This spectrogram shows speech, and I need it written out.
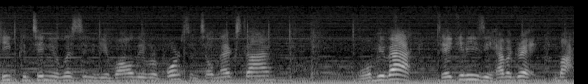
Keep continue listening to Ubaldi Reports. Until next time, we'll be back. Take it easy. Have a great. Bye.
